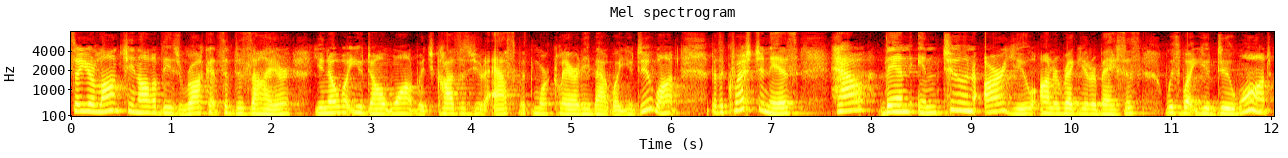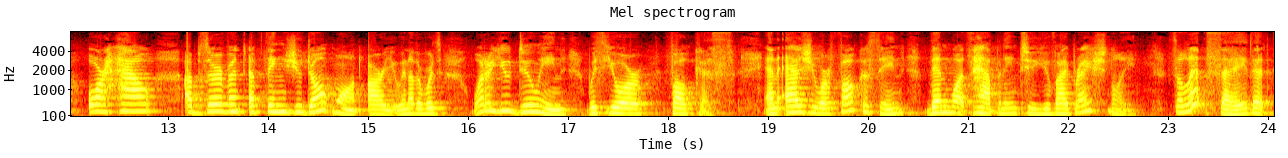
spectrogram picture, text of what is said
So you're launching all of these rockets of desire. You know what you don't want, which causes you to ask with more clarity about what you do want. But the question is, how then in tune are you on a regular basis with what you do want, or how observant of things you don't want are you? In other words, what are you doing with your focus? And as you are focusing, then what's happening to you vibrationally? So let's say that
